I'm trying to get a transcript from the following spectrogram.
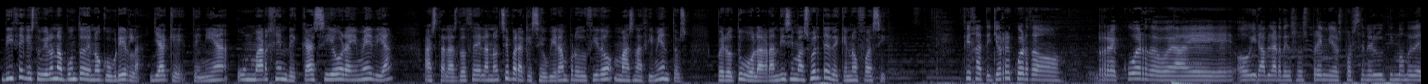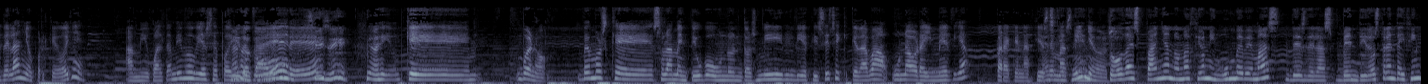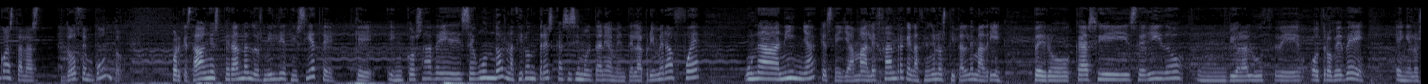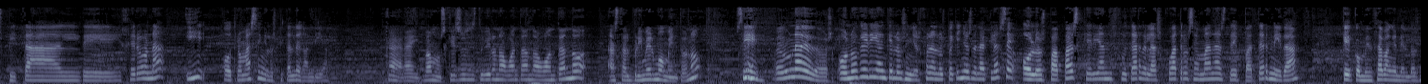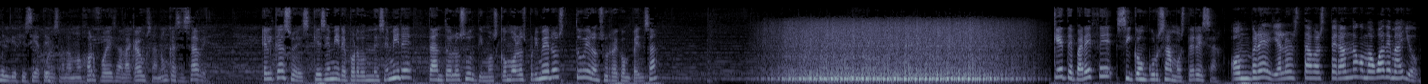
Dice que estuvieron a punto de no cubrirla, ya que tenía un margen de casi hora y media hasta las 12 de la noche para que se hubieran producido más nacimientos, pero tuvo la grandísima suerte de que no fue así. Fíjate, yo recuerdo recuerdo eh, oír hablar de esos premios por ser el último bebé del año, porque oye, a mí igual también me hubiese podido Claro, caer, ¿eh? Sí, sí. que bueno, vemos que solamente hubo uno en 2016 y que quedaba una hora y media para que naciesen Es que más En niños. toda España no nació ningún bebé más desde las 22.35 hasta las 12 en punto. Porque estaban esperando al 2017, que en cosa de segundos nacieron tres casi simultáneamente. La primera fue una niña que se llama Alejandra, que nació en el Hospital de Madrid, pero casi seguido mm, vio la luz de otro bebé en el Hospital de Gerona y otro más en el Hospital de Gandía. Caray, vamos, que esos estuvieron aguantando, aguantando hasta el primer momento, ¿no? Sí, una de dos. O no querían que los niños fueran los pequeños de la clase o los papás querían disfrutar de las cuatro semanas de paternidad que comenzaban en el 2017. Pues a lo mejor fue esa la causa, nunca se sabe. El caso es que se mire por donde se mire, tanto los últimos como los primeros tuvieron su recompensa. ¿Qué te parece si concursamos, Teresa? Hombre, ya lo estaba esperando como agua de mayo.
